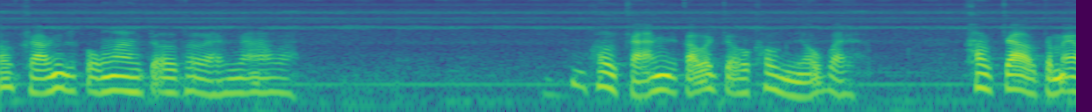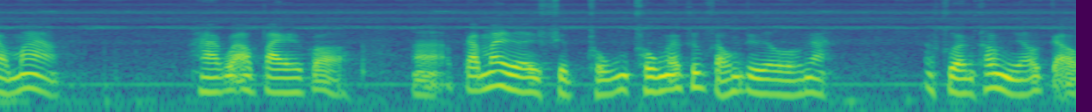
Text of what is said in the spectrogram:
ข้าวสารกงมางจะเอาเท่าไหร่นาวะข้าวสารนี่กะว่าเจะเอาข้าวเหนียวไปข้าวเจ้าจะไม่เอามาก หากว่าเอาไปก็อ่าก็ไม่เลยสิบถุงถุงละสิบสองกิโลนะส่วนข้าวเหนียวจะเอา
